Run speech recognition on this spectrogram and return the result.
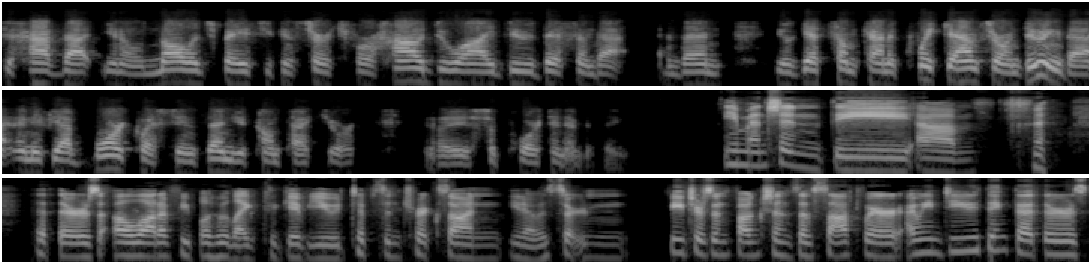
to have that you know knowledge base. You can search for how do i do this and that? And then you'll get some kind of quick answer on doing that. And if you have more questions then you contact your, you know, your support and everything. You mentioned the um, that there's a lot of people who like to give you tips and tricks on you know certain features and functions of software. I mean, do you think that there's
